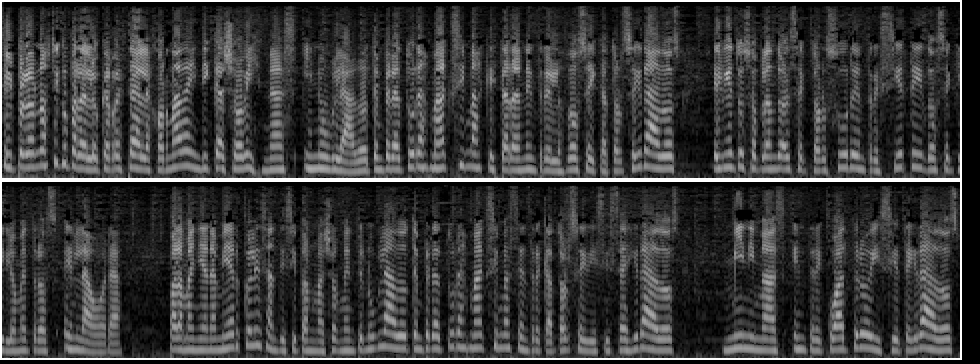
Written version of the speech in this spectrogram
El pronóstico para lo que resta de la jornada indica lloviznas y nublado, temperaturas máximas que estarán entre los 12 y 14 grados, el viento soplando al sector sur entre 7 y 12 kilómetros en la hora. Para mañana miércoles anticipan mayormente nublado, temperaturas máximas entre 14 y 16 grados, mínimas entre 4 y 7 grados,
